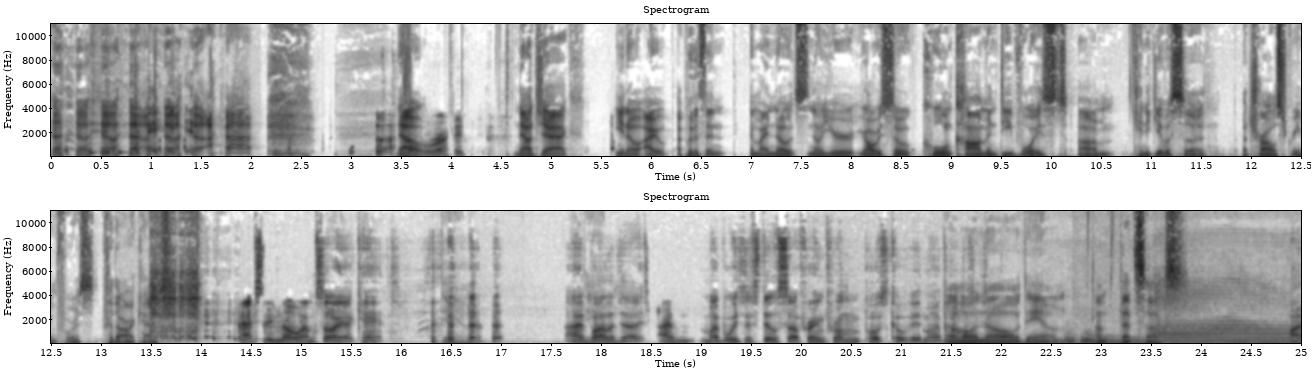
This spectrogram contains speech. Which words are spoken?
Now, right. now, Jack, you know, I I put this in in my notes. You know, you're you're always so cool and calm and deep voiced. Um, can you give us a a Charles scream for us for the archives? Actually, no. I'm sorry, I can't. Damn. I apologize. I'm my voice is still suffering from post COVID. My apologies. Oh no, damn. Um, that sucks. My.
